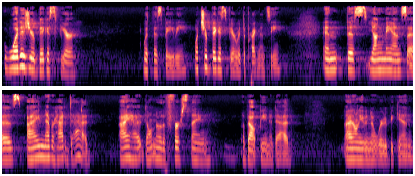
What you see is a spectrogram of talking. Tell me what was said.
what is your biggest fear with this baby? What's your biggest fear with the pregnancy? And this young man says, I never had a dad. I had, don't know the first thing about being a dad. I don't even know where to begin.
